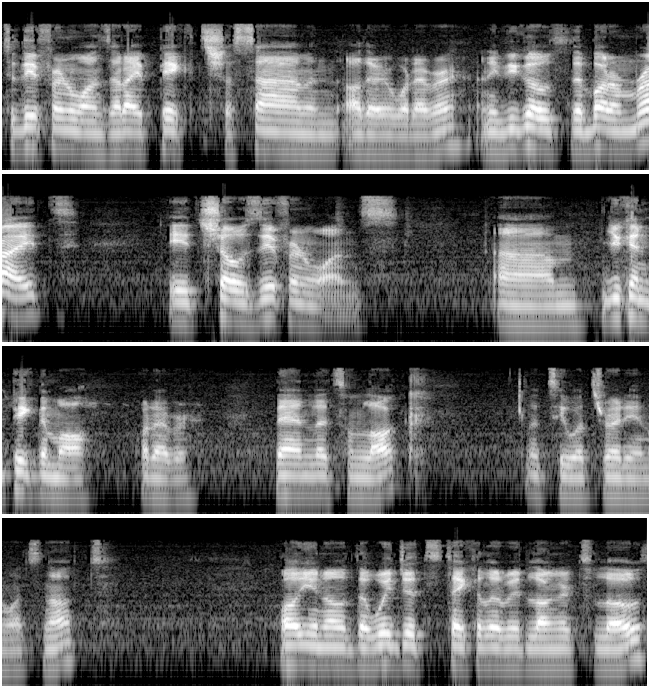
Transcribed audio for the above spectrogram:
to different ones that I picked Shazam and other whatever and if you go to the bottom right it shows different ones. Um, you can pick them all whatever. Then let's unlock. Let's see what's ready and what's not. Well you know the widgets take a little bit longer to load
